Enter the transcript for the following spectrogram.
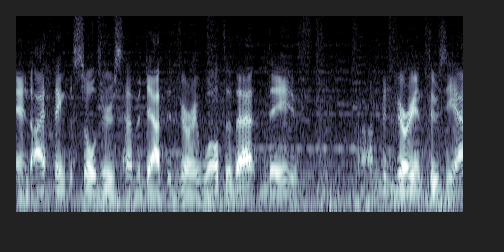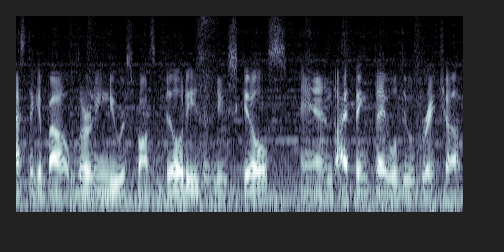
And I think the soldiers have adapted very well to that. They've uh, been very enthusiastic about learning new responsibilities and new skills, and I think they will do a great job.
